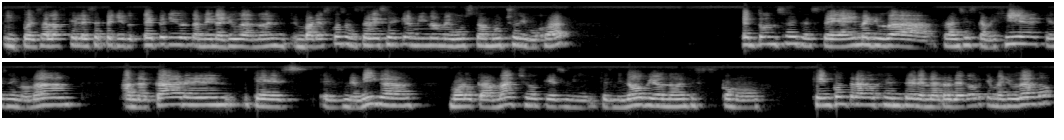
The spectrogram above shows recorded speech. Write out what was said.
y pues a las que les he pedido, he pedido también ayuda, ¿no? En, varias cosas. Te decía que a mí no me gusta mucho dibujar. Entonces, este, ahí me ayuda Francisca Mejía, que es mi mamá, Ana Karen, que es, es mi amiga, Moro Camacho, que es mi, que es mi novio, ¿no? Entonces, como que he encontrado gente de mi alrededor que me ha ayudado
